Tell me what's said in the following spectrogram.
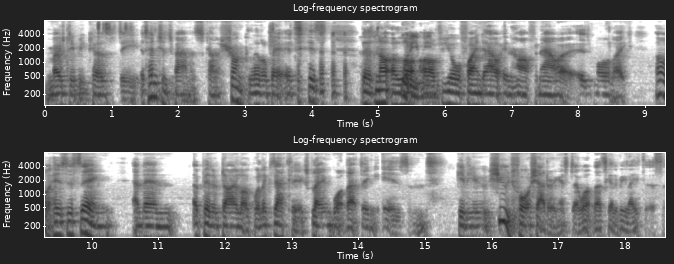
mostly because the attention span has kind of shrunk a little bit. It's, it's there's not a lot you of you'll find out in half an hour. It's more like, oh, here's this thing, and then a bit of dialogue will exactly explain what that thing is and give you huge foreshadowing as to what that's going to be later. So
